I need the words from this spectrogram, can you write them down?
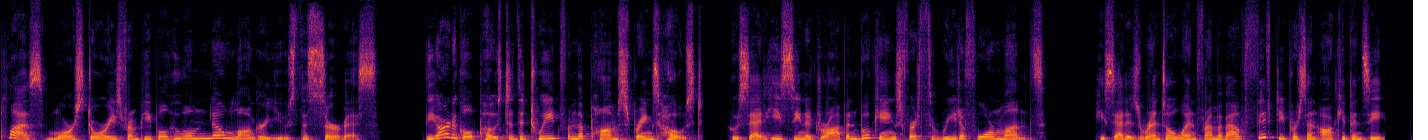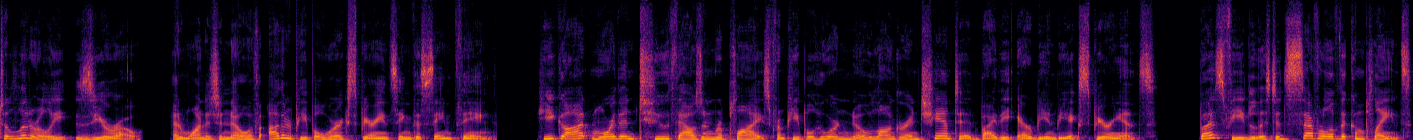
plus more stories from people who will no longer use the service. The article posted the tweet from the Palm Springs host, who said he's seen a drop in bookings for three to four months. He said his rental went from about 50% occupancy to literally zero and wanted to know if other people were experiencing the same thing. He got more than 2,000 replies from people who are no longer enchanted by the Airbnb experience. BuzzFeed listed several of the complaints.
